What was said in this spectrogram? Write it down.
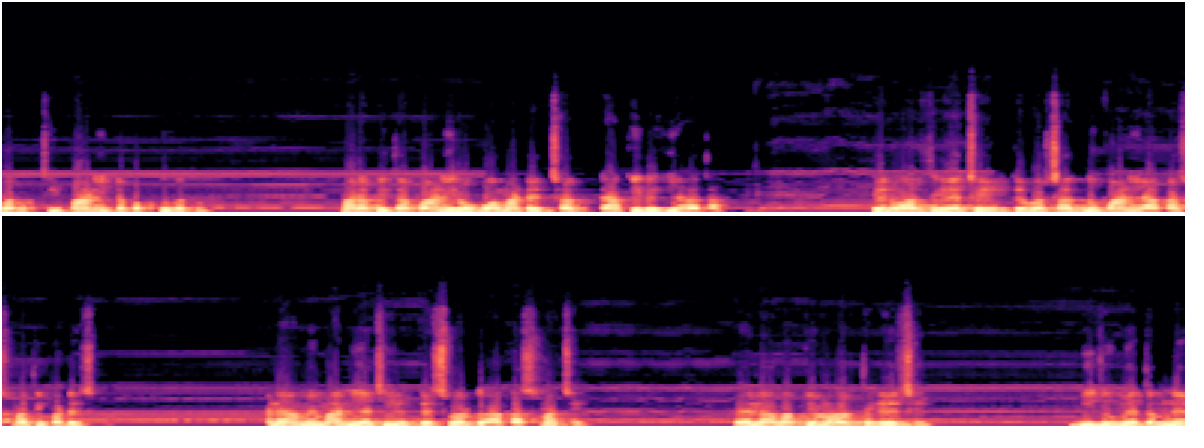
પરથી પાણી ટપકતું હતું. મારા પિતા પાણી રોકવા માટે છત ઢાંકી રહ્યા હતા. તેનો અર્થ એ છે કે વરસાદનું પાણી આકાશમાંથી પડે છે. અને અમે માનીએ છીએ કે સ્વર્ગ આકાશમાં છે. પહેલા વાક્યનો અર્થ એ છે, બીજું મેં તમને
